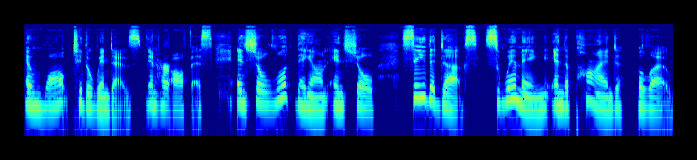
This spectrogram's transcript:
and walk to the windows in her office. And she'll look down and she'll see the ducks swimming in the pond below.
